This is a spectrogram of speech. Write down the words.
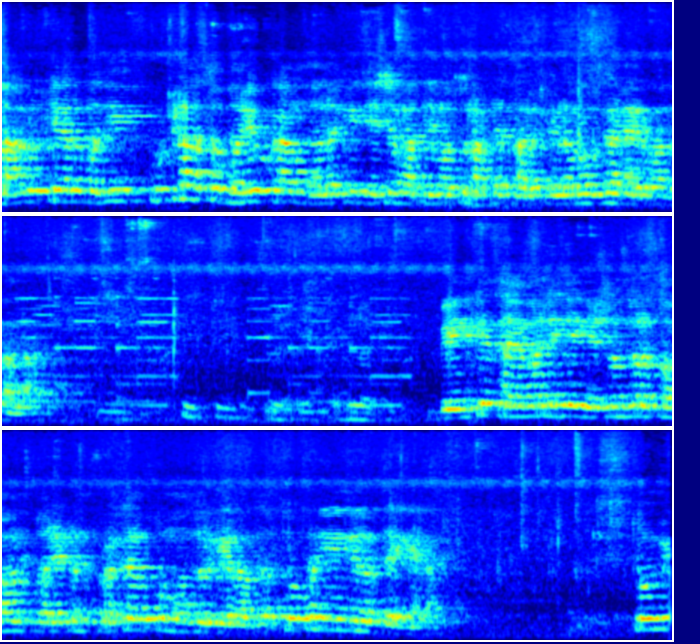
तालुक्यामध्ये कुठलं असं भरीव काम झालं की ज्याच्या माध्यमातून आपल्या तालुक्याला रोजगार निर्माण झाला? बेनके साहेबांनी जे यशवंतराव चव्हाण पर्यटन प्रकल्प मंजूर केला होता तो पण यांनी रद्द केला तो मी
